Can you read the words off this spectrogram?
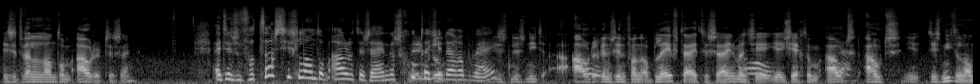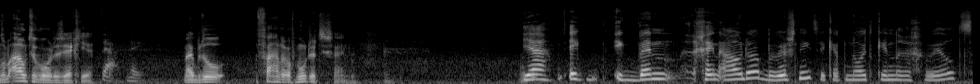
Is het wel een land om ouder te zijn? Het is een fantastisch land om ouder te zijn. Dat is goed dat je daarop wijst. Het is dus niet ouder in zin van op leeftijd te zijn. Want je, oh. je, zegt om oud, oud. Het is niet een land om oud te worden, zeg je. Ja, nee. Maar ik bedoel, vader of moeder te zijn. Ja, ik, ik ben geen ouder, bewust niet. Ik heb nooit kinderen gewild.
